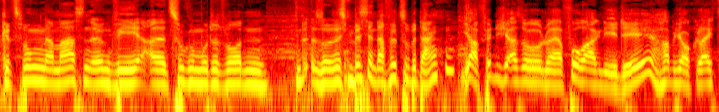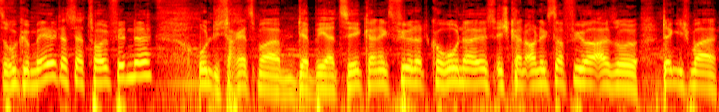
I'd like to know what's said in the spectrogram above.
gezwungenermaßen irgendwie äh, zugemutet wurden, so sich ein bisschen dafür zu bedanken? Ja, finde ich also eine hervorragende Idee. Habe ich auch gleich zurückgemeldet, dass ich das toll finde. Und ich sage jetzt mal, der BRC kann nichts für, dass Corona ist. Ich kann auch nichts dafür. Also denke ich mal,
